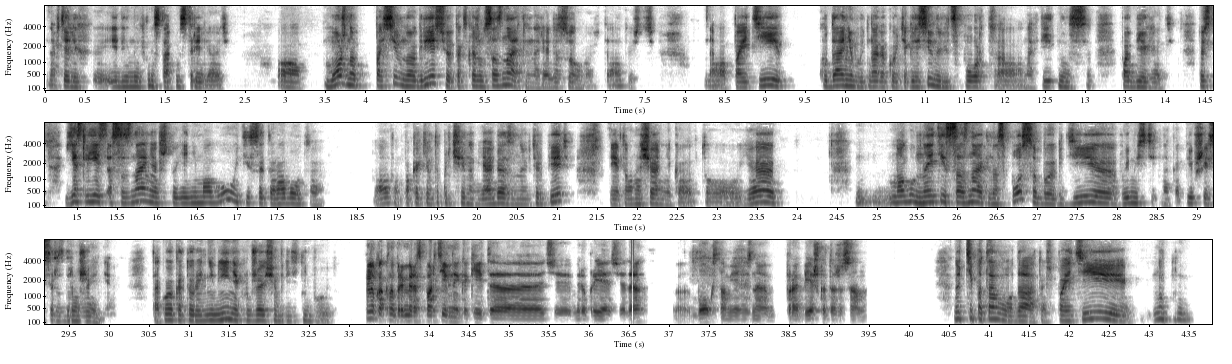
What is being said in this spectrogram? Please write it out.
в тех или иных местах выстреливать. А, можно пассивную агрессию, так скажем, сознательно реализовывать, да, то есть а, пойти куда-нибудь на какой-нибудь агрессивный вид спорта, на фитнес, побегать. То есть если есть осознание, что я не могу уйти с этой работы, да, там, по каким-то причинам я обязан ее терпеть, и этого начальника, то я могу найти сознательно способы, где выместить накопившееся раздражение. Такое, которое ни мне, ни окружающим вредить не будет. Ну, как, например, спортивные какие-то эти мероприятия, да? Бокс там, я не знаю, пробежка та же самая. Ну, типа того, да. То есть пойти, ну,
